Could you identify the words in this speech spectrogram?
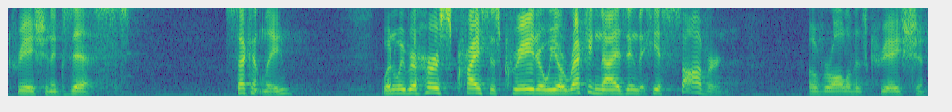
creation exists. Secondly, when we rehearse Christ as creator, we are recognizing that he is sovereign over all of his creation.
